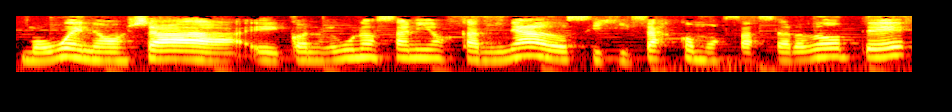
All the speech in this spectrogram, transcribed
como bueno, ya eh, con algunos años caminados y quizás como sacerdote,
